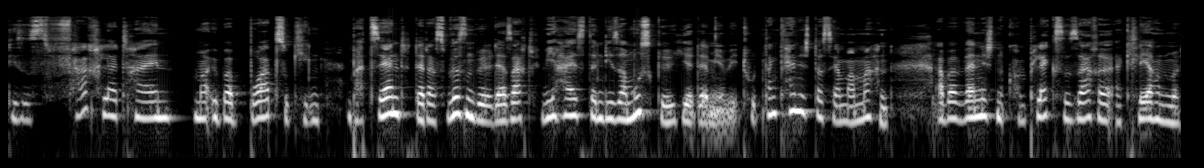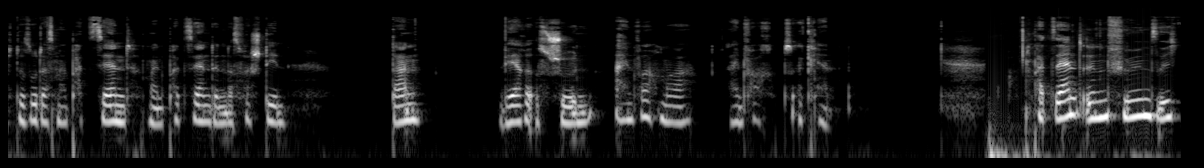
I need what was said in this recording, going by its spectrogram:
dieses Fachlatein mal über Bord zu kicken. Ein Patient, der das wissen will, der sagt, wie heißt denn dieser Muskel hier, der mir wehtut, dann kann ich das ja mal machen. Aber wenn ich eine komplexe Sache erklären möchte, so dass mein Patient, meine Patientin das verstehen, dann wäre es schön, einfach mal einfach zu erklären. Patientinnen fühlen sich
